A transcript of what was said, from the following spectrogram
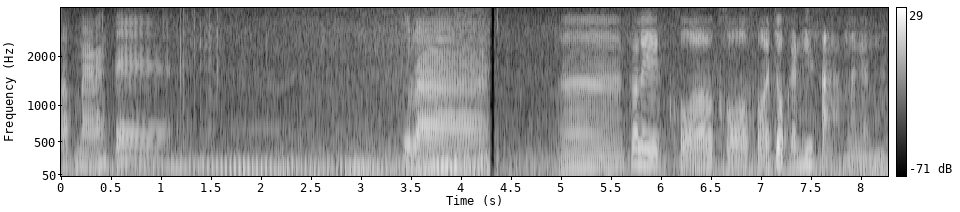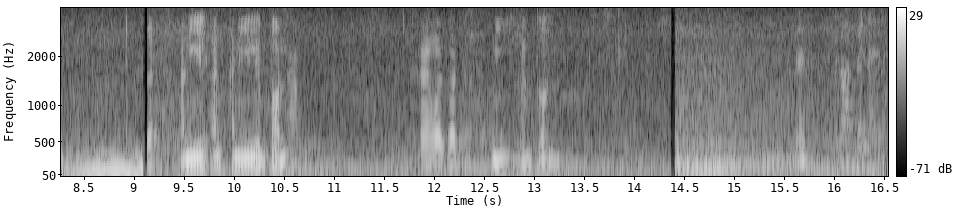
รับมาตั้งแต่ ตุลาเอ่อก็เลยขอขอขอจบกันที่สามแล้วกันครับ อันนี้อันอันนี้เริ่มต้นครับ ค้างไว้ก่อนนะนี่เริ่มต้นรอดไปไหนล่ะ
